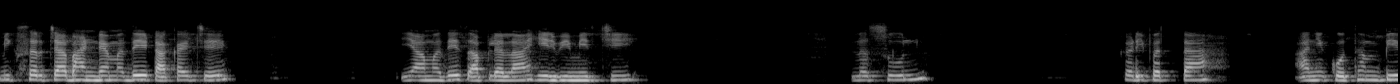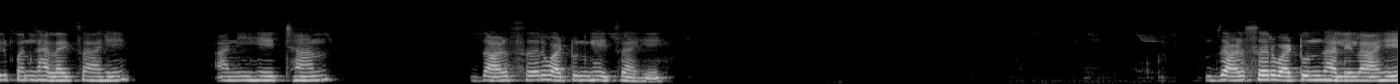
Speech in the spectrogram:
मिक्सरच्या भांड्यामध्ये टाकायचे. यामध्येच आपल्याला हिरवी मिरची लसूण कढीपत्ता आणि कोथिंबीर पण घालायचं आहे. आणि हे छान जाडसर वाटून घ्यायचं आहे. जाळसर वाटून झालेला आहे.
